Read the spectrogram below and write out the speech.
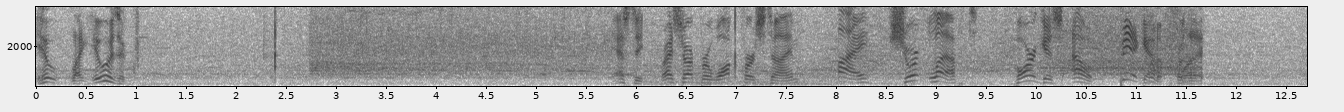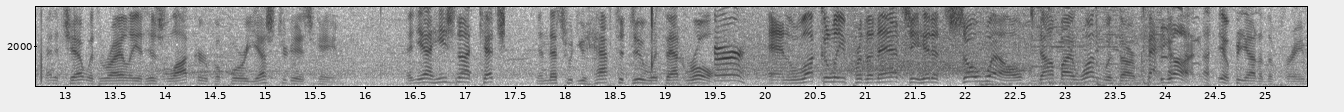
it. Like it was a. Nasty. Bryce Harper walk first time. High, short left. Vargas out. Big out for that. Had a chat with Riley at his locker before yesterday's game. And yeah, he's not catching. And that's what you have to do with that roll. And luckily for the Nats, he hit it so well. He's down by one with our back. on. He'll be out of the frame.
